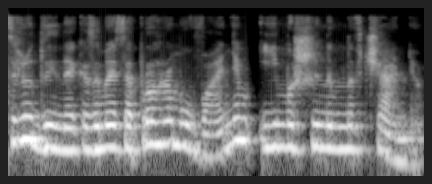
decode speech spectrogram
Це людина, яка займається програмуванням і машинним навчанням.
